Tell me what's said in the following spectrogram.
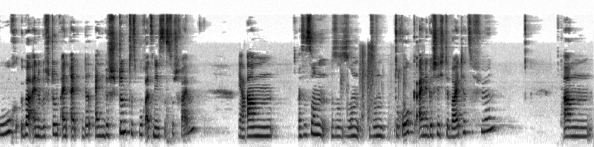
Buch über eine bestimmte, ein, ein, ein bestimmtes Buch als nächstes zu schreiben. Ja. Ähm, es ist so ein, so, so, ein, so ein Druck, eine Geschichte weiterzuführen. Ähm,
